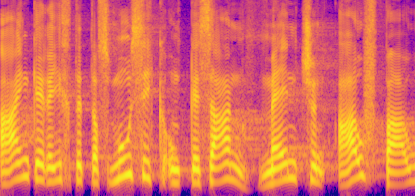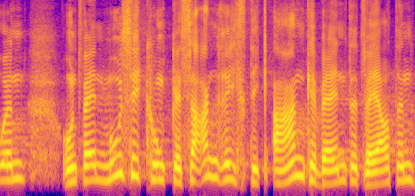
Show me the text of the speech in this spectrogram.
eingerichtet, dass Musik und Gesang Menschen aufbauen und wenn Musik und Gesang richtig angewendet werden,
